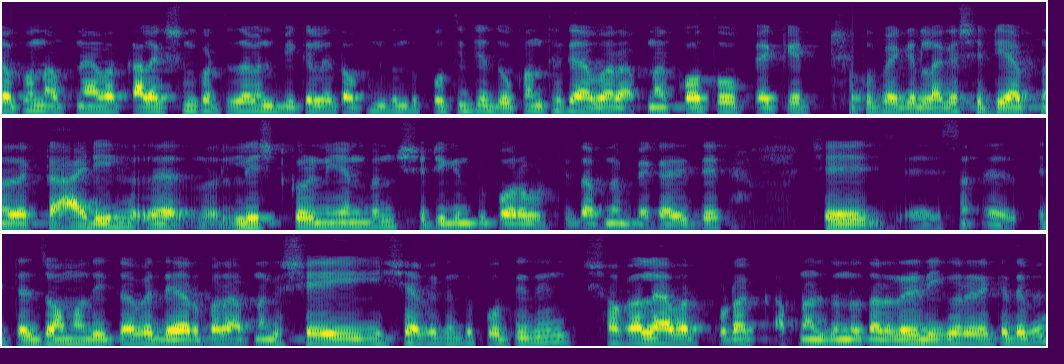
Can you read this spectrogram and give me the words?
যখন আপনি আবার কালেকশন করতে যাবেন বিকেলে, তখন কিন্তু প্রতিটি দোকান থেকে আবার আপনার কত প্যাকেট কত প্যাকেট লাগে সেটি আপনার একটা আইডি লিস্ট করে নিয়ে আনবেন। সেটি কিন্তু পরবর্তীতে আপনার বেকারিতে সেই এটা জমা দিতে হবে। দেওয়ার পর আপনাকে সেই হিসাবে কিন্তু প্রতিদিন সকালে আবার প্রোডাক্ট আপনার জন্য তারা রেডি করে রেখে দেবে।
